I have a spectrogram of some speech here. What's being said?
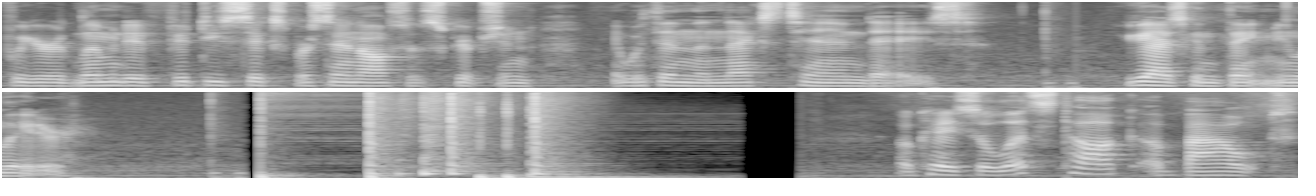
for your limited 56% off subscription within the next 10 days you guys can thank me later okay so let's talk about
